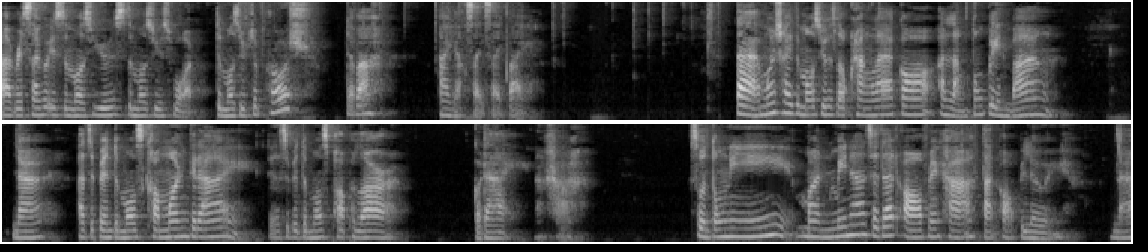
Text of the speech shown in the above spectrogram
uh, recycle is the most used the most used what the most used approach ได้ปะอะอยากใส่ใส่ไป แต่เมื่อใช้ the most used เราครั้งแรกก็อันหลังต้องเปลี่ยนบ้าง นะ อาจจะเป็น the most common ก็ได้หรือจะเป็น the most popular ก็ได้นะคะ ส่วนตรงนี้มันไม่น่าจะ that off นะคะ ตัดออกไปเลยนะ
